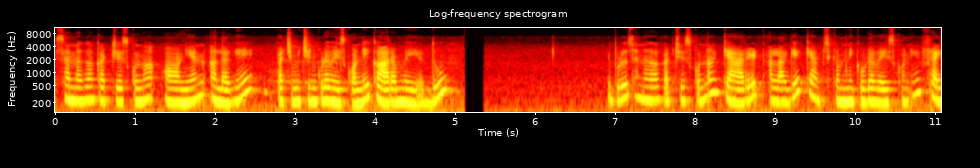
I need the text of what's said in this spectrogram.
సన్నగా కట్ చేసుకున్న ఆనియన్ అలాగే పచ్చిమిర్చిని కూడా వేసుకోండి. కారం వేయొద్దు. ఇప్పుడు సన్నగా కట్ చేసుకున్న క్యారెట్ అలాగే క్యాప్సికమ్ని కూడా వేసుకొని ఫ్రై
